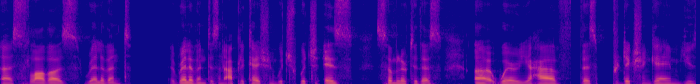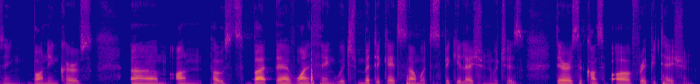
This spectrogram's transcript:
uh, Slava's Relevant. Relevant is an application which which is similar to this, uh, where you have this prediction game using bonding curves um, on posts, but they have one thing which mitigates somewhat the speculation, which is there is a concept of reputation.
